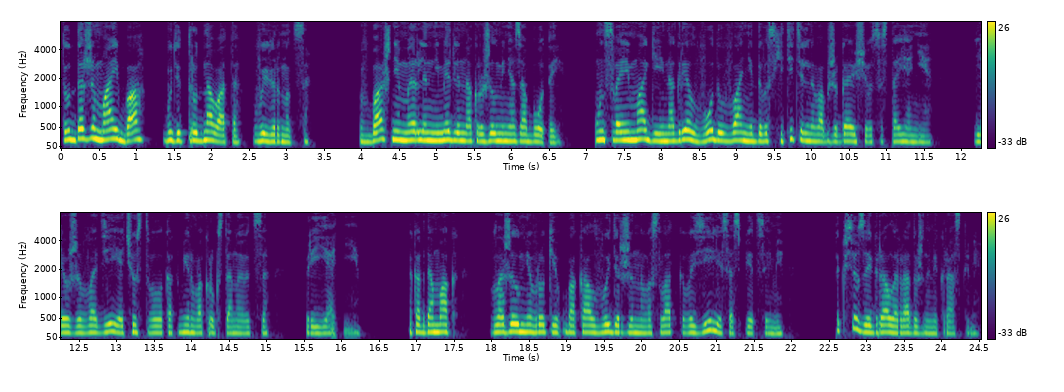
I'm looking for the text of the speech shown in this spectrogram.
Тут даже Майба будет трудновато вывернуться. В башне Мерлин немедленно окружил меня заботой. Он своей магией нагрел воду в ванне до восхитительного обжигающего состояния. Лежа в воде, я чувствовала, как мир вокруг становится приятнее. А когда маг вложил мне в руки бокал выдержанного сладкого зелья со специями, так все заиграло радужными красками.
